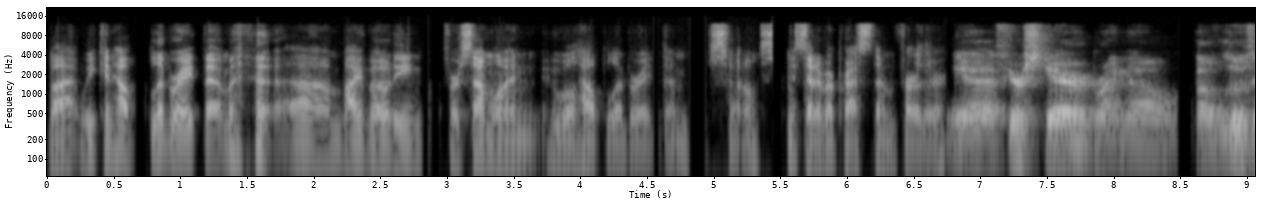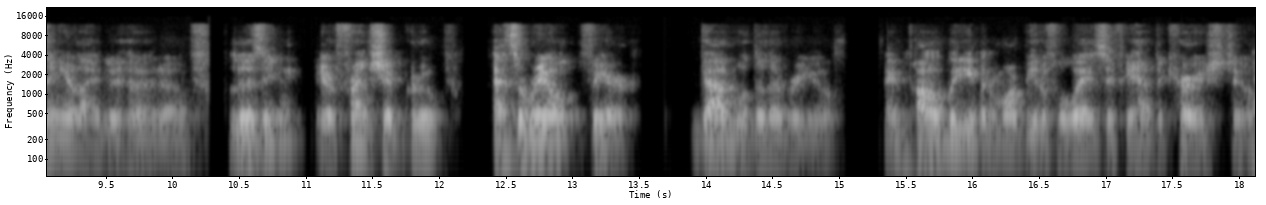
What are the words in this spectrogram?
But we can help liberate them um, by voting for someone who will help liberate them. So instead of oppress them further. Yeah, if you're scared right now of losing your livelihood, of losing your friendship group, that's a real fear. God will deliver you in mm-hmm. probably even more beautiful ways if you have the courage to. Yep.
